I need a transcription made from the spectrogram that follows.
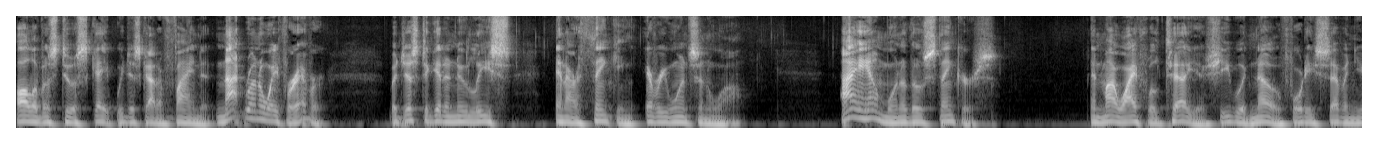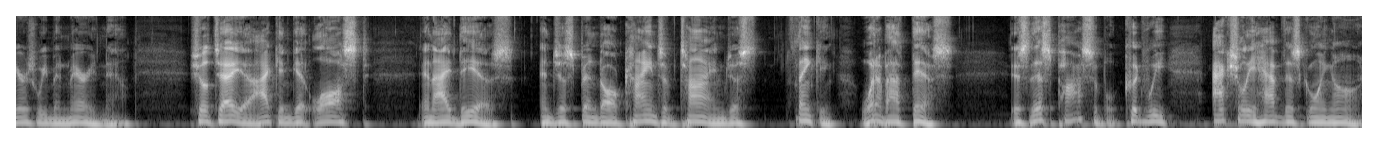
all of us to escape. We just got to find it. Not run away forever, but just to get a new lease in our thinking every once in a while. I am one of those thinkers. And my wife will tell you, she would know 47 years we've been married now. She'll tell you I can get lost in ideas and just spend all kinds of time just thinking, what about this? Is this possible? Could we actually have this going on?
